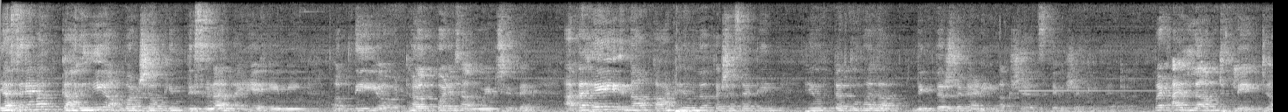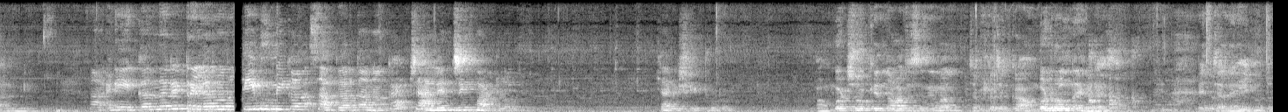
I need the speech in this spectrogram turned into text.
या सिनेमात काहीही आंबट शौकीन दिसणार नाहीये हे मी अगदी ठळकपणे सांगू इच्छिते. आता हे नाव का ठेवलं? कशासाठी? हे उत्तर तुम्हाला दिग्दर्शक आणि अक्षयच देऊ शकेल. But I loved playing Janhavi हा, आणि एकंदरीत ट्रेलरवर ती भूमिका साकारताना काय चॅलेंजिंग वाटलं? त्याविषयी थोडं आंबट शौकीन नावाच्या सिनेमात चक्क चक्क आंबट रोल नाही करायचा. हेच चॅलेंजिंग होतं.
